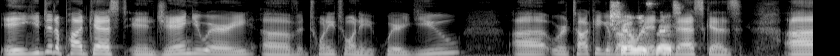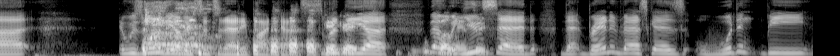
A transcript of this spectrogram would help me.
you did a podcast in January of 2020 where you uh, were talking about Brandon Vazquez. Uh, it was one of the other Cincinnati podcasts. okay, but great. the uh, no, well but answered. you said that Brandon Vazquez wouldn't be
